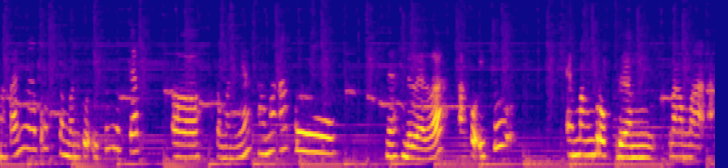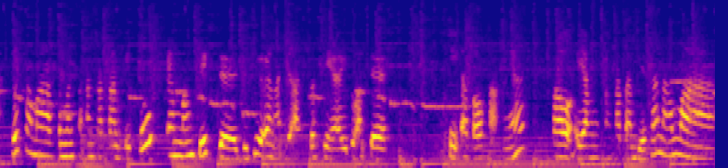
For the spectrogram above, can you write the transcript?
makanya terus temanku itu ngechat eh, temannya sama aku. Nah delalah aku itu emang program nama Asdos sama teman seangkatan itu emang beda. Jadi yang ada Asdosnya itu ada I atau K-nya kalau yang angkatan biasa nama.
